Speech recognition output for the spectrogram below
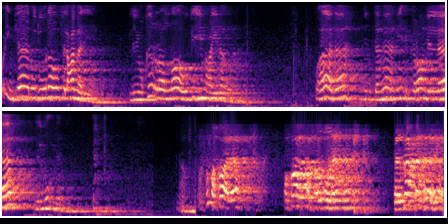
وإن كانوا دونه في العمل ليقر الله بهم عينه وهذا من تمام إكرام الله للمؤمن. نعم. ثم قال وقال آخرون بل معنى ذلك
